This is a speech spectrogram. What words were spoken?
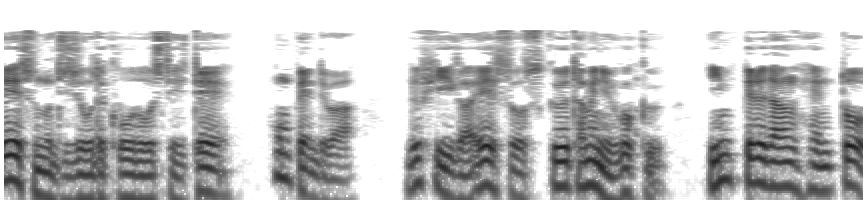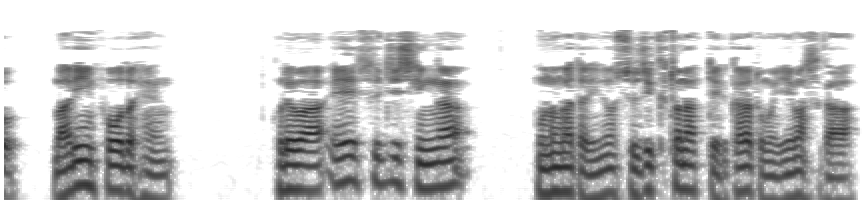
エースの事情で行動していて、本編ではルフィがエースを救うために動くインペルダン編とマリンフォード編。これはエース自身が物語の主軸となっているからとも言えますが、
